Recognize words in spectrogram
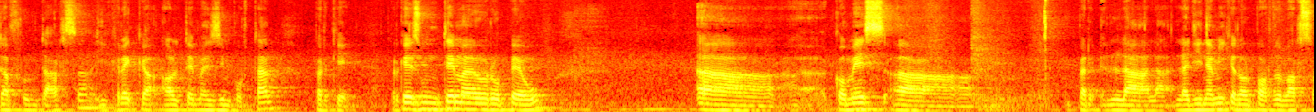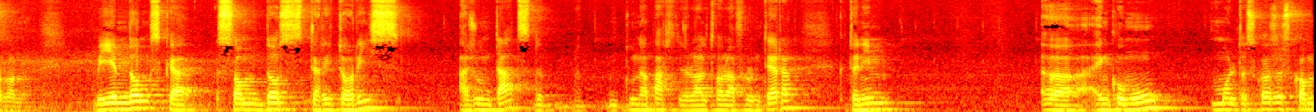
d'afrontar-se i crec que el tema és important perquè, perquè és un tema europeu uh, com és uh, per la, la, la dinàmica del port de Barcelona. Veiem doncs que som dos territoris ajuntats d'una part i de l'altra de la frontera que tenim eh, en comú moltes coses com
